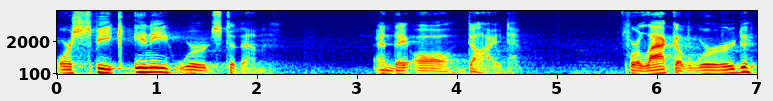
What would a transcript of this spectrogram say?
or speak any words to them. And they all died for lack of word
